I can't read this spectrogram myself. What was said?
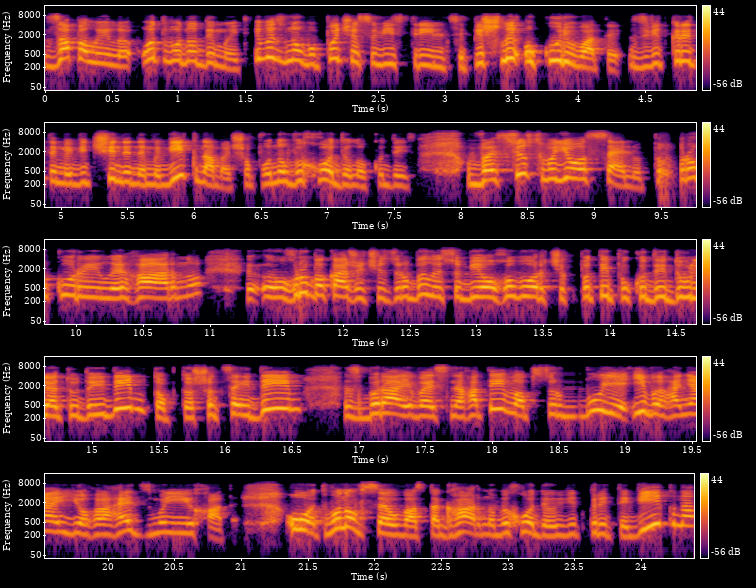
Запалили, от воно димить, і ви знову по часовій стрільці пішли окурювати з відкритими відчиненими вікнами, щоб воно виходило кудись. Всю свою оселю прокурили гарно, е, грубо кажучи, зробили собі оговорчик по типу, куди дуля, туди й дим. Тобто, що цей дим збирає весь негатив, абсорбує і виганяє його геть з моєї хати. От воно все у вас так гарно виходить у відкриті вікна.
